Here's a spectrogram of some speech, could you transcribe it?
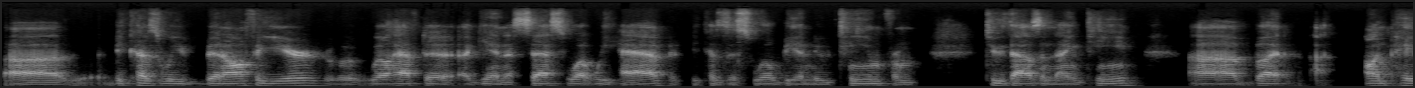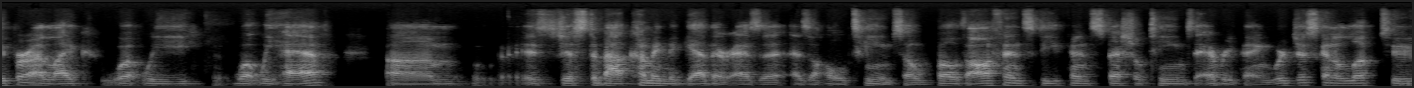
uh, because we've been off a year we'll have to again assess what we have because this will be a new team from 2019 uh, but on paper I like what we what we have um, it's just about coming together as a as a whole team. So both offense, defense, special teams, everything. We're just going to look to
